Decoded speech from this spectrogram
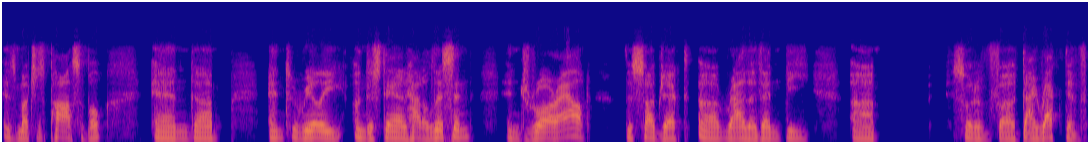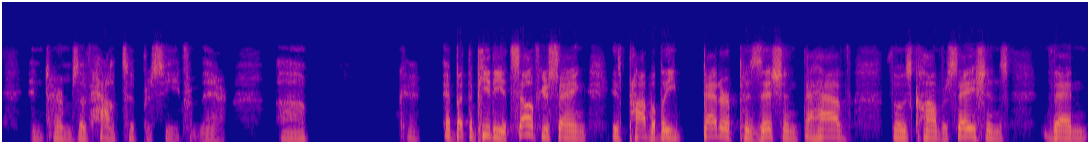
as much as possible, and uh, and to really understand how to listen and draw out the subject uh, rather than be uh, sort of uh, directive in terms of how to proceed from there. Uh, okay, but the PD itself, you're saying, is probably better positioned to have those conversations than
